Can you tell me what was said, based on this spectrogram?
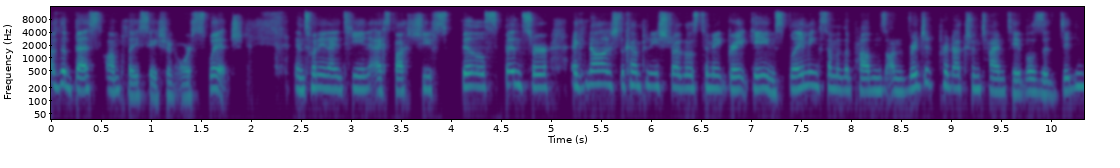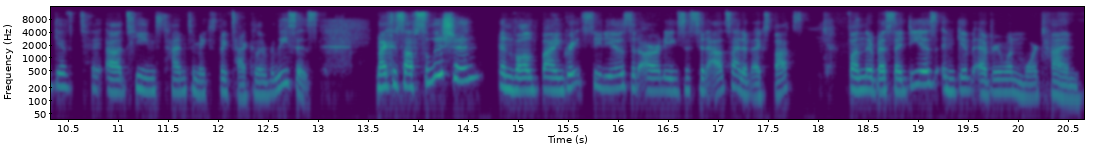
of the best on PlayStation or Switch. In 2019, Xbox chief Phil Spencer acknowledged the company's struggles to make great games, blaming some of the problems on rigid production timetables that didn't give t- uh, teams time to make spectacular releases. Microsoft's solution involved buying great studios that already existed outside of Xbox, fund their best ideas, and give everyone more time.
